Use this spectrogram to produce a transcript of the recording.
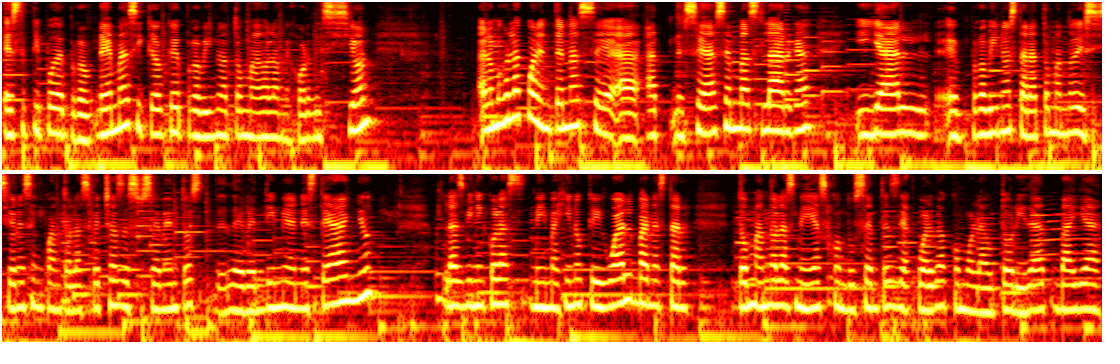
este tipo de problemas y creo que Provino ha tomado la mejor decisión. A lo mejor la cuarentena se, se hace más larga y ya el, Provino estará tomando decisiones en cuanto a las fechas de sus eventos de, vendimia en este año. Las vinícolas me imagino que igual van a estar tomando las medidas conducentes de acuerdo a como la autoridad vaya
